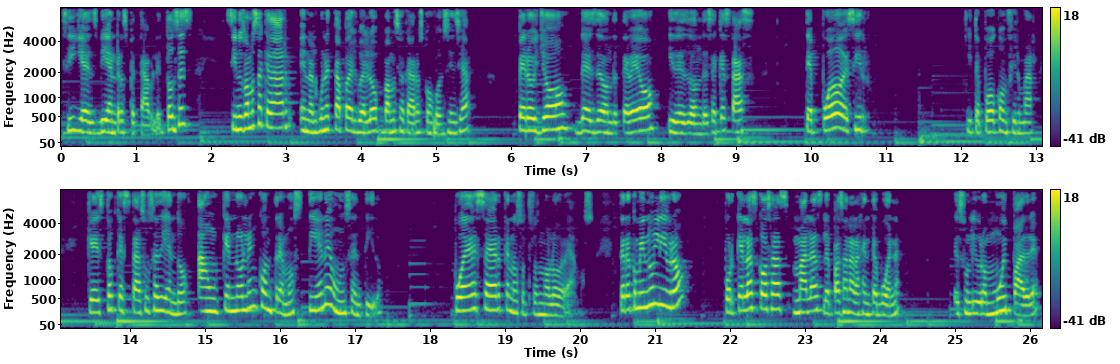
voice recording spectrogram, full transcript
¿sí? Y es bien respetable. Entonces, si nos vamos a quedar en alguna etapa del duelo, vamos a quedarnos con conciencia, pero yo, desde donde te veo y desde donde sé que estás, te puedo decir y te puedo confirmar que esto que está sucediendo, aunque no le encontremos, tiene un sentido. Puede ser que nosotros no lo veamos. Te recomiendo un libro, ¿Por qué las cosas malas le pasan a la gente buena? Es un libro muy padre.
